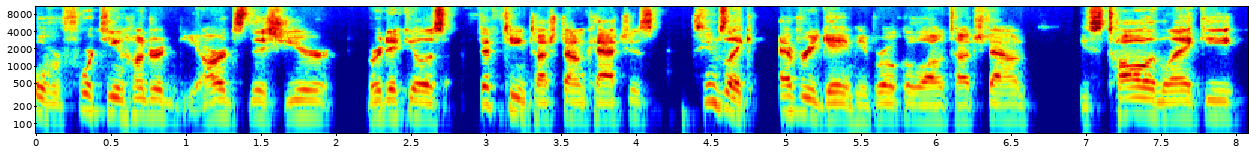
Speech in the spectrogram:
over 1,400 yards this year, ridiculous 15 touchdown catches. Seems like every game he broke a long touchdown. He's tall and lanky.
